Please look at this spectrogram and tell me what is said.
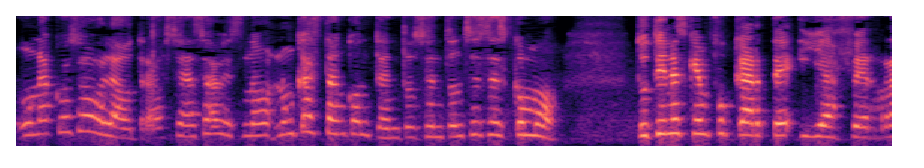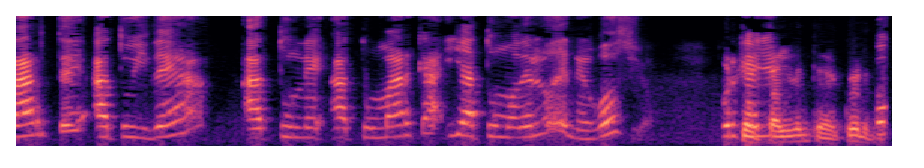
una cosa o la otra, o sea, sabes, no, nunca están contentos, entonces es como, tú tienes que enfocarte y aferrarte a tu idea a tu, a tu marca y a tu modelo de negocio. Porque Totalmente de acuerdo.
